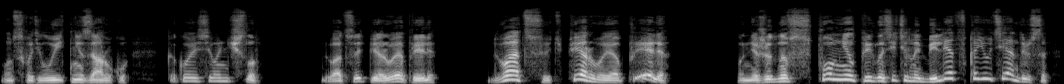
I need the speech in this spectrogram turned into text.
Он схватил Уитни за руку. «Какое сегодня число?» «Двадцать первое апреля». «Двадцать первое апреля!» Он неожиданно вспомнил пригласительный билет в каюте Эндрюса —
